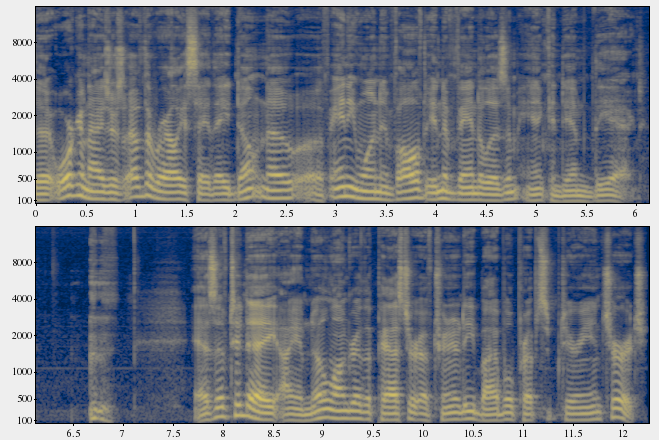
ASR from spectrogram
The organizers of the rally say they don't know of anyone involved in the vandalism and condemned the act. As of today, I am no longer the pastor of Trinity Bible Presbyterian Church,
